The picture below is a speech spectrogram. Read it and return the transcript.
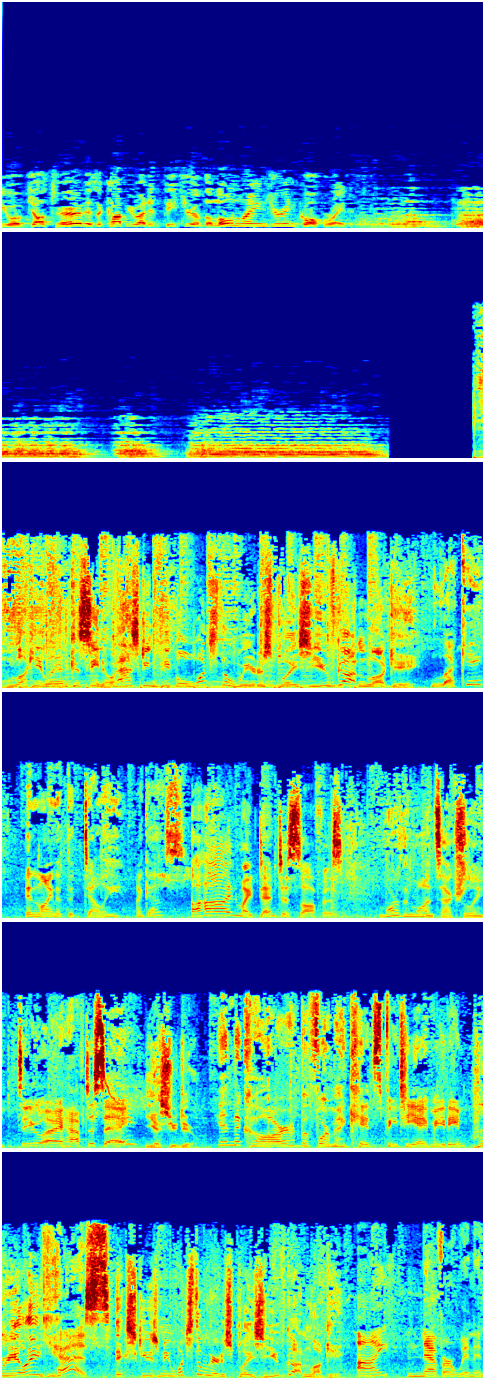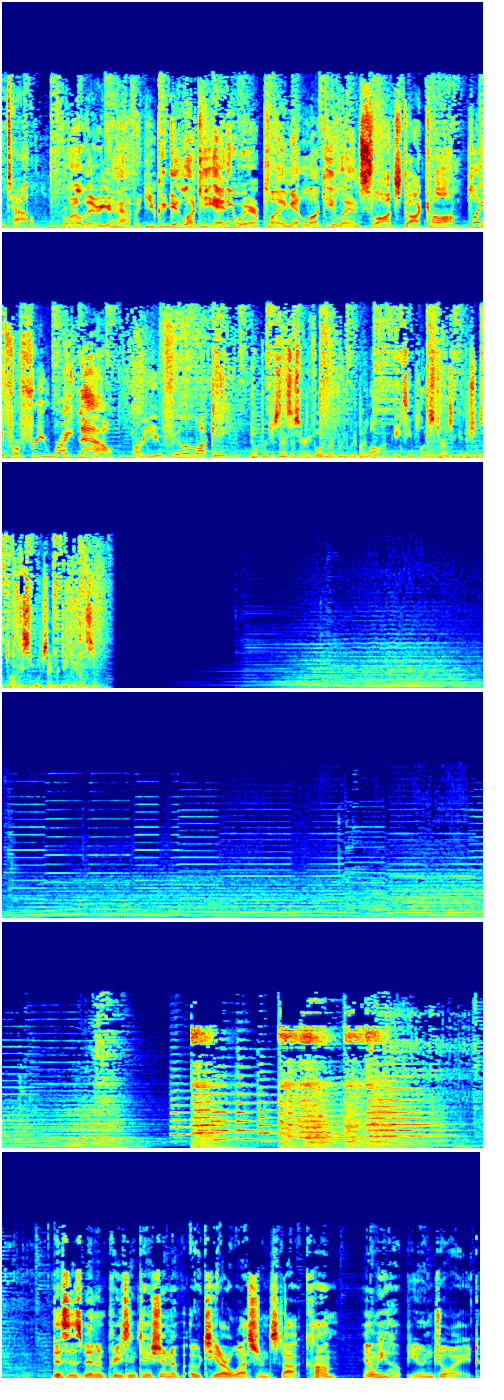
You have just heard is a copyrighted feature of the Lone Ranger Incorporated. Lucky Land Casino asking people what's the weirdest place you've gotten lucky? Lucky? In line at the deli, I guess? Aha, in my dentist's office. More than once, actually. Do I have to say? Yes, you do. In the car before my kids' PTA meeting. Really? Yes. Excuse me, what's the weirdest place you've gotten lucky? I never win and tell. Well, there you have it. You can get lucky anywhere playing at LuckyLandSlots.com. Play for free right now. Are you feeling lucky? No purchase necessary. Void where prohibited by law. 18 plus. Terms and conditions apply. See website for details. This has been a presentation of OTRWesterns.com, and we hope you enjoyed.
